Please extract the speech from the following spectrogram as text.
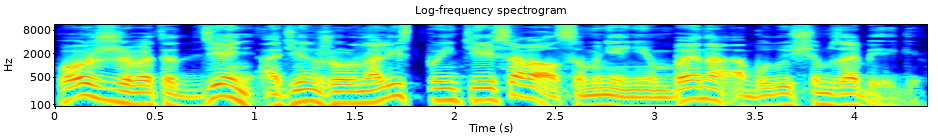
Позже в этот день один журналист поинтересовался мнением Бена о будущем забеге.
